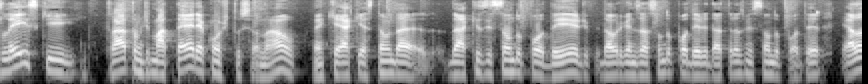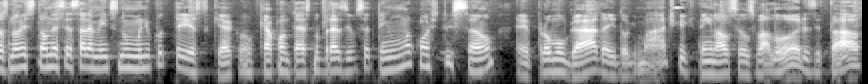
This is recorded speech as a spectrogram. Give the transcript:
leis que tratam de matéria constitucional, né, que é a questão da, da aquisição do poder, de- da organização do poder e da transmissão do poder, elas não estão necessariamente num único texto, que é o que acontece no Brasil. Você tem uma Constituição é, promulgada e dogmática, que tem lá os seus valores e tal,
